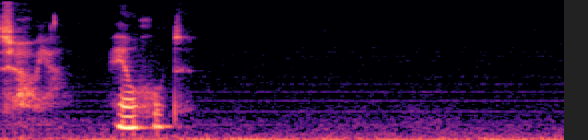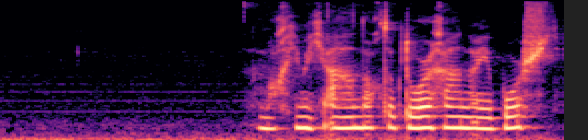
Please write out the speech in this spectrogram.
Zo ja, heel goed. Dan mag je met je aandacht ook doorgaan naar je borst.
